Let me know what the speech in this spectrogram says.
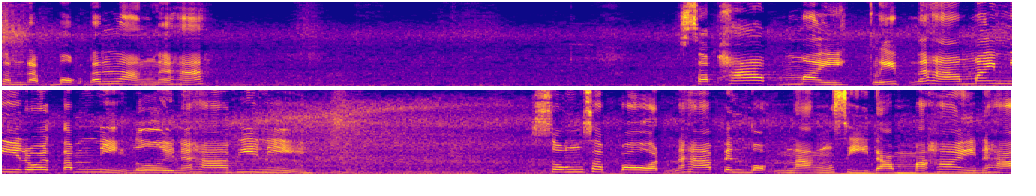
สำหรับเบาะด้านหลังนะคะ สภาพใหม่กริบนะคะ ไม่มีรอยตำหนิเลยนะคะพี่นี่ ทรงสปอร์ตนะคะ เป็นเบาะหนังสีดำมาให้นะคะ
